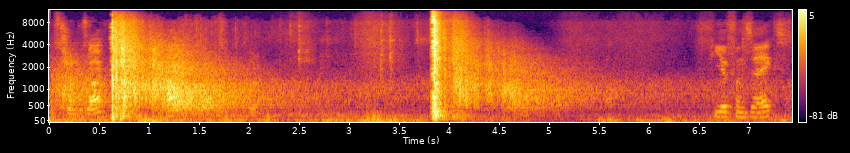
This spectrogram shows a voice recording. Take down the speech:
Hast du schon gesagt? Cool. 4 von 6.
